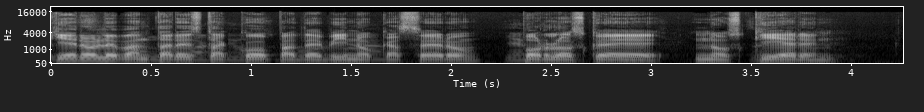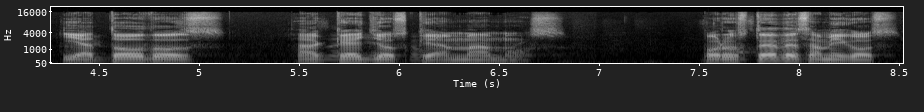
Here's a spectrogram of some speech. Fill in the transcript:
Quiero levantar esta copa de vino casero por los que nos quieren y a todos aquellos que amamos. Por ustedes, amigos.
